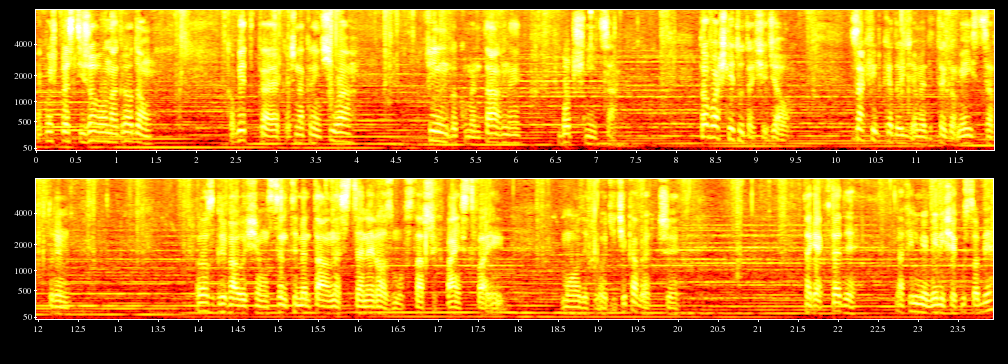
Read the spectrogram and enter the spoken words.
jakąś prestiżową nagrodą. Kobietka jakaś nakręciła film dokumentalny Bocznica. To właśnie tutaj się działo. Za chwilkę dojdziemy do tego miejsca, w którym rozgrywały się sentymentalne sceny rozmów starszych państwa i młodych ludzi. Ciekawe, czy tak jak wtedy na filmie mieli się ku sobie?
